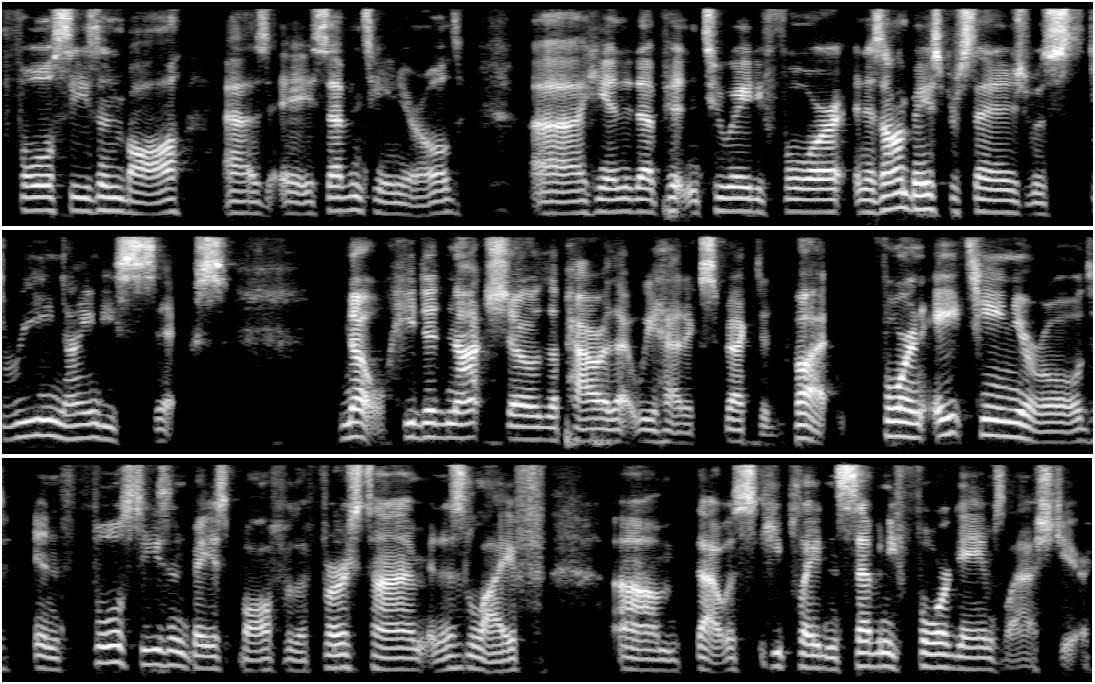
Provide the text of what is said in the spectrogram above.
full season ball as a 17 year old. Uh, he ended up hitting 284, and his on base percentage was 396. No, he did not show the power that we had expected. But for an 18 year old in full season baseball for the first time in his life, um, that was he played in 74 games last year.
